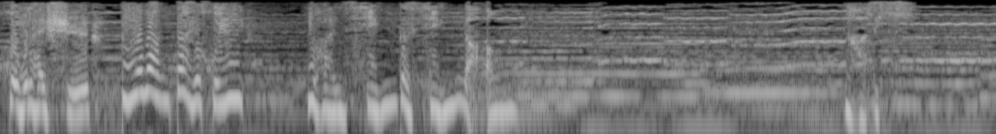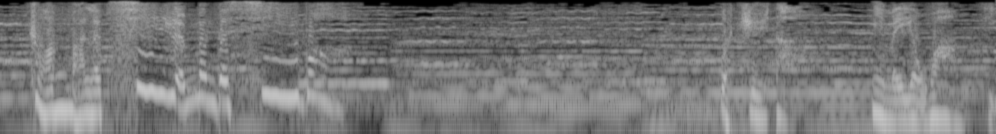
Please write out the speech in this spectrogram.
回来时别忘带回远行的行囊，那里装满了亲人们的希望。我知道。你没有忘记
